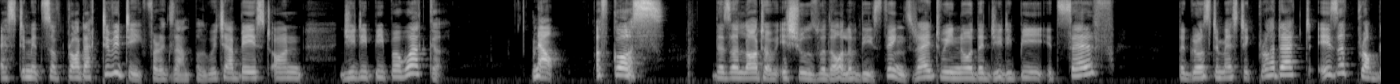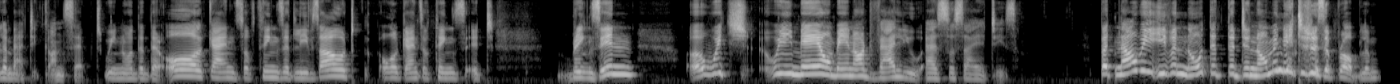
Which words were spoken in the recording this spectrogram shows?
estimates of productivity, for example, which are based on GDP per worker. Now, of course, there's a lot of issues with all of these things, right? We know that GDP itself the gross domestic product is a problematic concept. We know that there are all kinds of things it leaves out, all kinds of things it brings in, uh, which we may or may not value as societies. But now we even know that the denominator is a problem.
